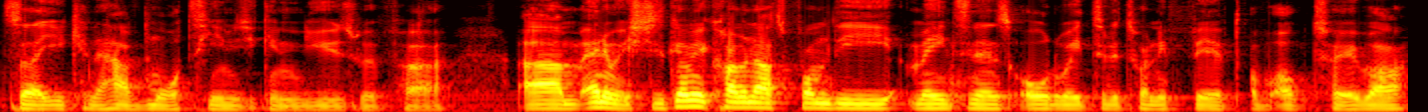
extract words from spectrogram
So that you can have more teams you can use with her. Um, anyway, she's going to be coming out from the maintenance all the way to the 25th of October.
